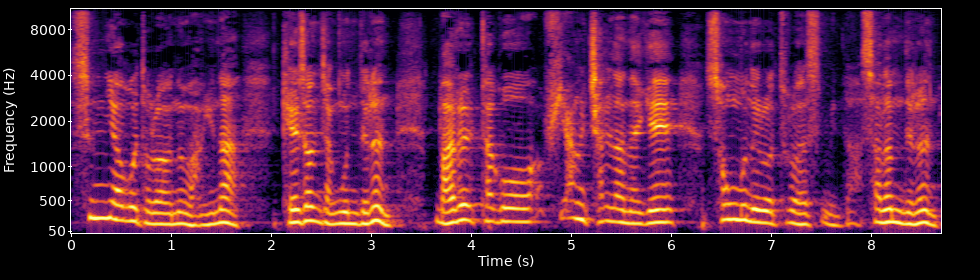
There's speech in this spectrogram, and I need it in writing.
승리하고 돌아오는 왕이나 개선 장군들은 말을 타고 휘황찬란하게 성문으로 들어왔습니다. 사람들은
